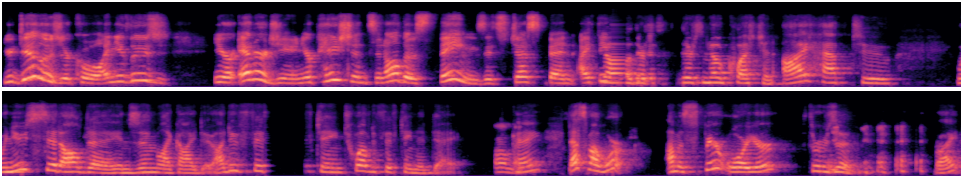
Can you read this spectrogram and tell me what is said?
You do lose your cool and you lose your energy and your patience and all those things. It's just been, I think. No, there's, there's no question. I have to, when you sit all day and Zoom like I do, I do 15, 12 to 15 a day. Oh okay. That's my work. I'm a spirit warrior through Zoom, right?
